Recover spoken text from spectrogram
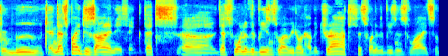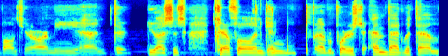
removed, and that's by design. I think that's uh, that's one of the reasons why we don't have a draft. That's one of the reasons why it's a volunteer army, and the U.S. is careful and getting uh, reporters to embed with them.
